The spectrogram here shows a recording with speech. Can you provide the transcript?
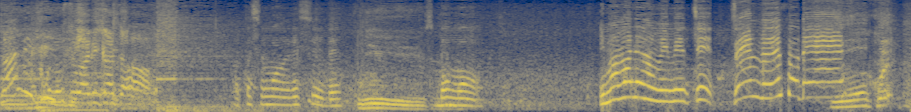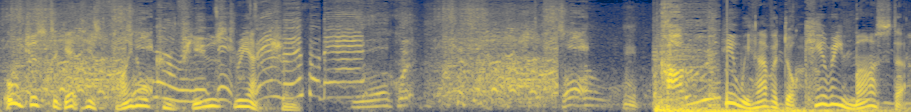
何この座り方。私も嬉しいです。でも今までの耳打ち全部嘘です。うわこれ All just to get his final confused reaction. Here we have a Dokkiri master.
